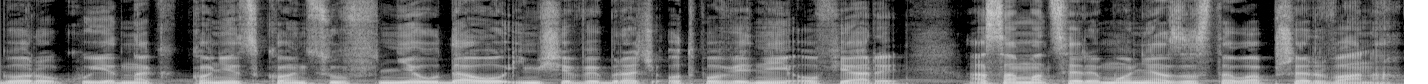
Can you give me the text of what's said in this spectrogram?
roku, jednak koniec końców nie udało im się wybrać odpowiedniej ofiary, a sama ceremonia została przerwana.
